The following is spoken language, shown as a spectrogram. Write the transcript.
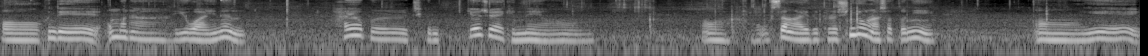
어, 근데 어머나 이 아이는 하엽을 지금 띄워줘야겠네요. 어, 옥상 아이들 별로 신경을 안 썼더니 어, 얘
